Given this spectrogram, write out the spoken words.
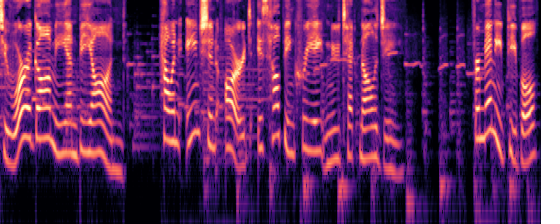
to origami and beyond. How an ancient art is helping create new technology. For many people,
